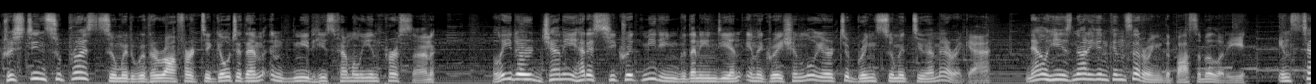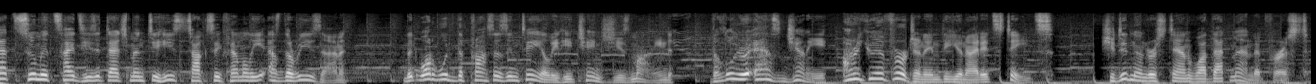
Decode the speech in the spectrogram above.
Christine surprised Sumit with her offer to go to them and meet his family in person. Later, Jenny had a secret meeting with an Indian immigration lawyer to bring Sumit to America. Now he is not even considering the possibility. Instead, Sumit cites his attachment to his toxic family as the reason. But what would the process entail if he changed his mind? The lawyer asked Jenny, are you a virgin in the United States? She didn't understand what that meant at first.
